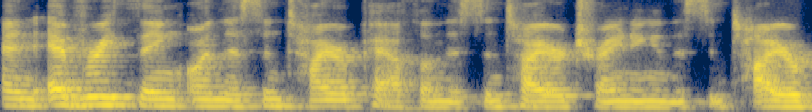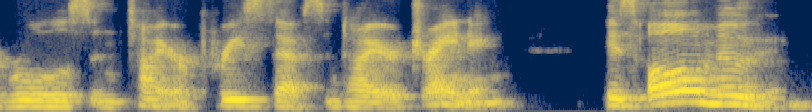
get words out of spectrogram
and everything on this entire path on this entire training and this entire rules entire precepts entire training is all moving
